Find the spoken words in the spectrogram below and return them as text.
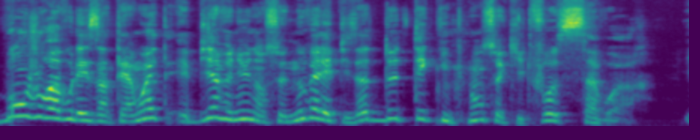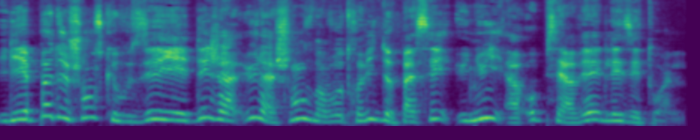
Bonjour à vous les intermouettes et bienvenue dans ce nouvel épisode de Techniquement ce qu'il faut savoir. Il y a peu de chances que vous ayez déjà eu la chance dans votre vie de passer une nuit à observer les étoiles.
